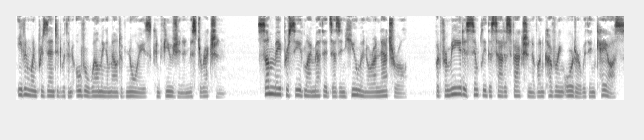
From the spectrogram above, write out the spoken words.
even when presented with an overwhelming amount of noise, confusion, and misdirection. Some may perceive my methods as inhuman or unnatural, but for me it is simply the satisfaction of uncovering order within chaos,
